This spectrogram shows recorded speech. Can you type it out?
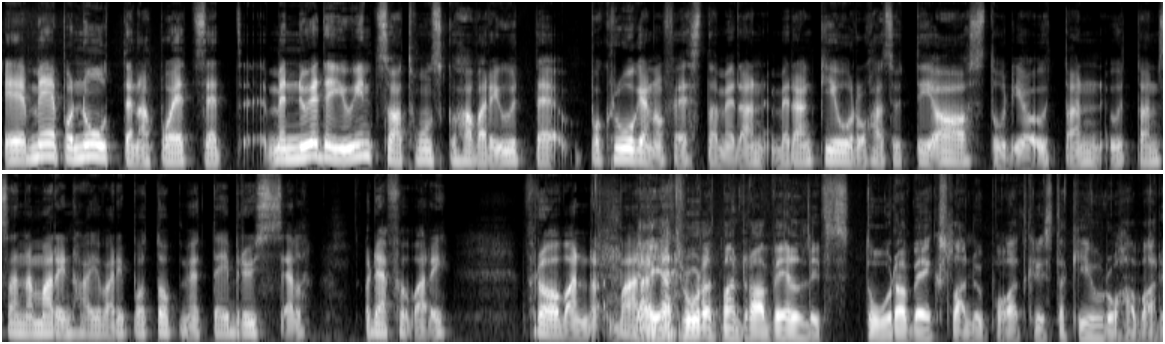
är med på noterna på ett sätt. Men nu är det ju inte så att hon skulle ha varit ute på krogen och festat medan, medan Kiuru har suttit i A-studio, utan, utan Sanna Marin har ju varit på toppmöte i Bryssel och därför varit frånvarande. Ja, jag tror att man drar väldigt stora växlar nu på att Krista Kiuru har varit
